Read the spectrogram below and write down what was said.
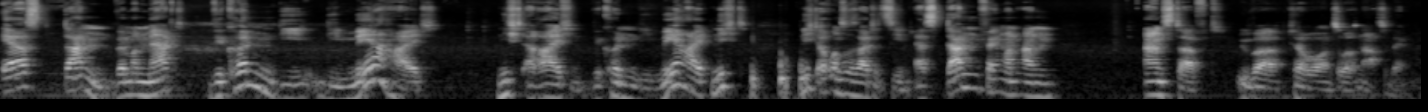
Erst dann, wenn man merkt, wir können die, die Mehrheit nicht erreichen, wir können die Mehrheit nicht, nicht auf unsere Seite ziehen, erst dann fängt man an, ernsthaft über Terror und sowas nachzudenken.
